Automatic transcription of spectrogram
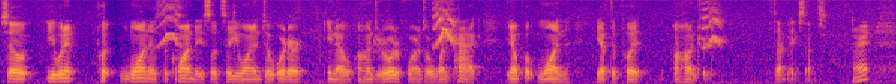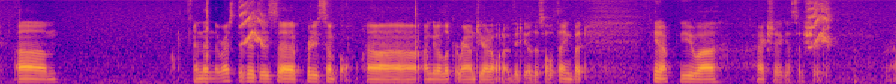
So you wouldn't put one as the quantity. So let's say you wanted to order, you know, 100 order forms or one pack. You don't put one. You have to put 100. If that makes sense. All right. Um, and then the rest of it is uh, pretty simple. Uh, I'm going to look around here. I don't want to video this whole thing, but you know, you uh, actually, I guess I should. Grab.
